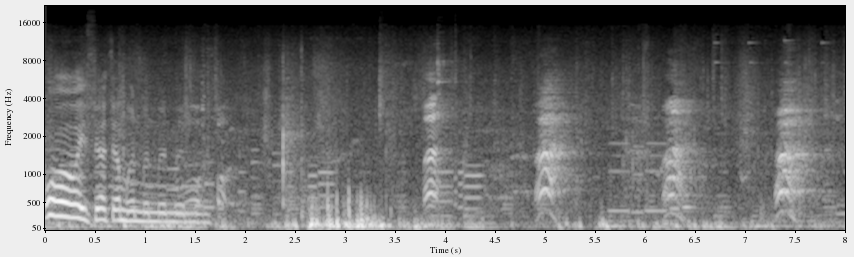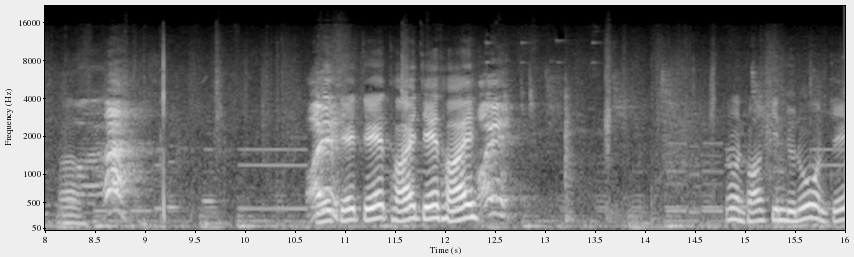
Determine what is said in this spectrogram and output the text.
โอ้ย เสือเสือหมืนหมืนหมืนหมืน จ๊เจ๊ถอยเจ๊ถอยถอยนู่นของกินอยู่นู่นเจ๊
